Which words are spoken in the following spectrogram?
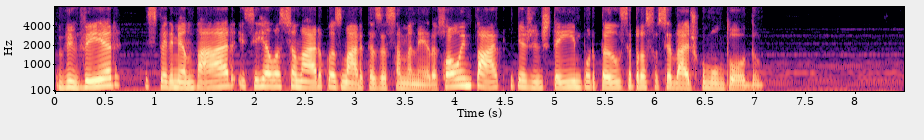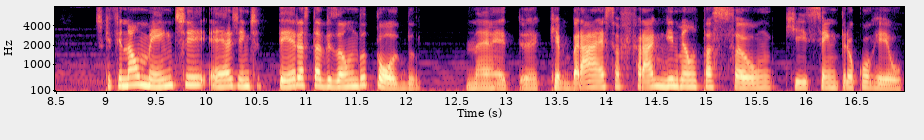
viver, experimentar e se relacionar com as marcas dessa maneira? Qual o impacto que a gente tem e importância para a sociedade como um todo? Acho que finalmente é a gente ter esta visão do todo, né? É quebrar essa fragmentação que sempre ocorreu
